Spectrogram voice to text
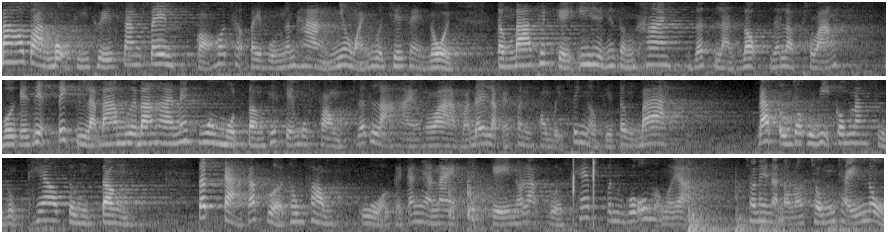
Bao toàn bộ phí thuế sang tên có hỗ trợ vay vốn ngân hàng như ông Ánh vừa chia sẻ rồi. Tầng 3 thiết kế y hệt như tầng 2 rất là rộng, rất là thoáng. Với cái diện tích là 30 32 m vuông một tầng thiết kế một phòng rất là hài hòa. Và đây là cái phần phòng vệ sinh ở phía tầng 3 đáp ứng cho quý vị công năng sử dụng theo từng tầng. Tất cả các cửa thông phòng của cái căn nhà này thiết kế nó là cửa thép vân gỗ mọi người ạ cho nên là nó nó chống cháy nổ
